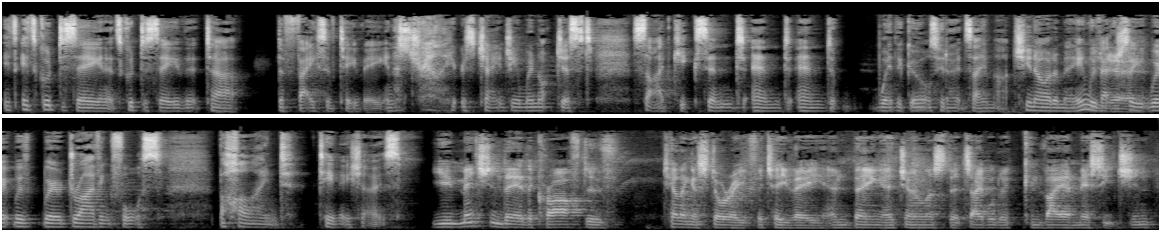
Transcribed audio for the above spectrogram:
it's, it's good to see and it's good to see that, uh, the face of TV in Australia is changing. We're not just sidekicks and, and, and we're the girls who don't say much. You know what I mean? We've actually, we're, we've, we're a driving force behind TV shows. You mentioned there the craft of telling a story for TV and being a journalist that's able to convey a message, and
